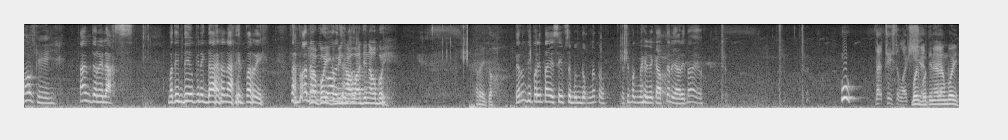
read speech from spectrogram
Okay. Time to relax. Matindi yung pinagdaanan natin pare. Napakadami Ah, boy, guminhawa din ako, boy. Aray ko. Pero hindi pa rin tayo safe sa bundok na to. Kasi pag may helicopter, yari tayo. Woo! That tasted like Boy, shit. buti na lang, boy.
